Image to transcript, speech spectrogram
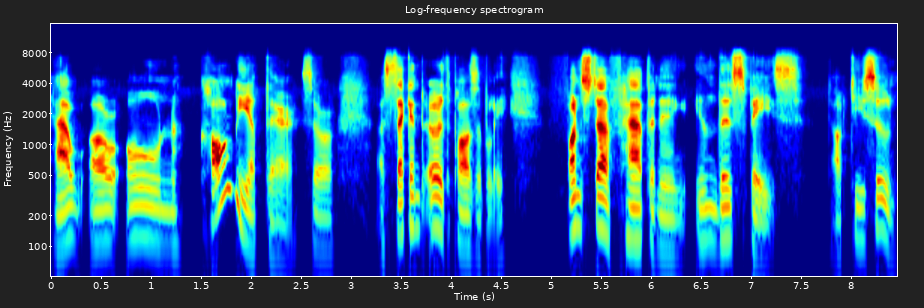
have our own colony up there. So a second Earth possibly. Fun stuff happening in this space. Talk to you soon.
